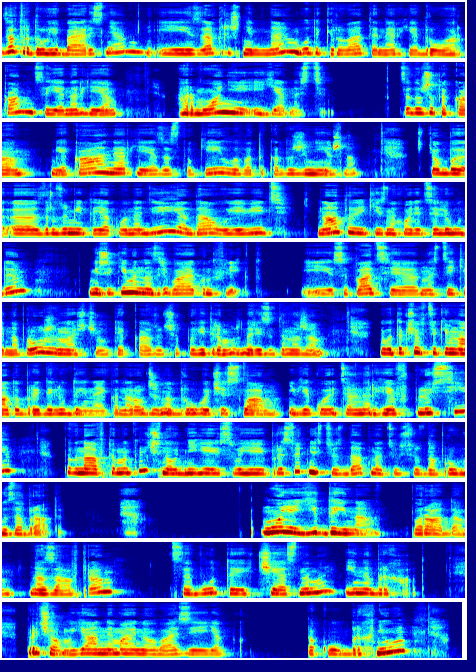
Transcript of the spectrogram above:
Завтра 2 березня, і завтрашнім днем буде керувати енергія другого аркану. Це є енергія гармонії і єдності. Це дуже така м'яка енергія, заспокійлива, така дуже ніжна. Щоб е, зрозуміти, як вона діє, да, уявіть кімнату, в якій знаходяться люди, між якими назріває конфлікт. І ситуація настільки напружена, що, от як кажуть, що повітря можна різати ножем. І от якщо в цю кімнату прийде людина, яка народжена 2 числа, і в якої ця енергія в плюсі, то вона автоматично однією своєю присутністю здатна цю всю напругу забрати. Моя єдина порада на завтра це бути чесними і не брехати. Причому я не маю на увазі як таку брехню,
